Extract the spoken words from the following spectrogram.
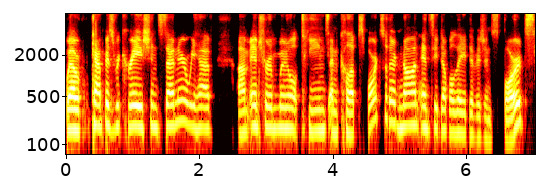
Well, Campus Recreation Center, we have um, intramural teams and club sports. So they're non-NCAA division sports.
